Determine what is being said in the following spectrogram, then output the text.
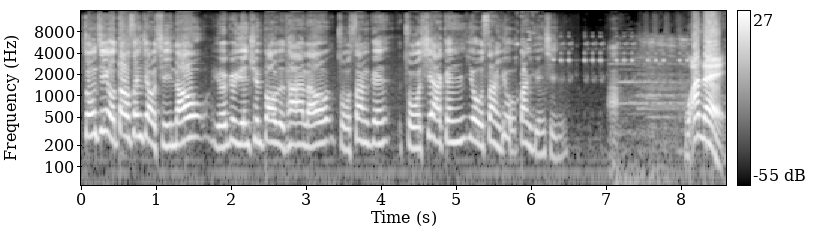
中间有倒三角形，然后有一个圆圈包着它，然后左上跟左下跟右上有半圆形。啊，我按嘞、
